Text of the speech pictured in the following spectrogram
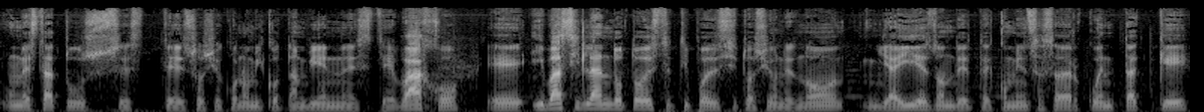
un estatus este, socioeconómico también este, bajo, eh, y vacilando todo este tipo de situaciones, ¿no? Y ahí es donde te comienzas a dar cuenta que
